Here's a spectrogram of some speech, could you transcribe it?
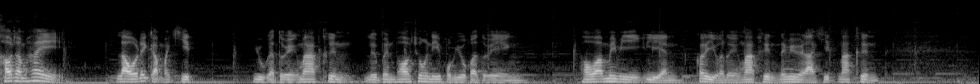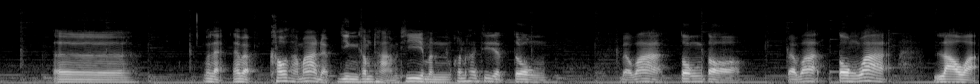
เขาทำให้เราได้กลับมาคิดอยู่กับตัวเองมากขึ้น หรือเป็นเพราะช่วงนี้ผมอยู่กับตัวเอง เพราะว่าไม่มีเรียนก็เลยอยู่กับตัวเองมากขึ้น ได้มีเวลาคิดมากขึ้น เออนั่นแหละแล้วแบบเขาสามารถแบบยิงคำถามที่มันค่อนข้างที่จะตรง แบบว่าตรงต่อ แบบว่าตรงว่าเราอะ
